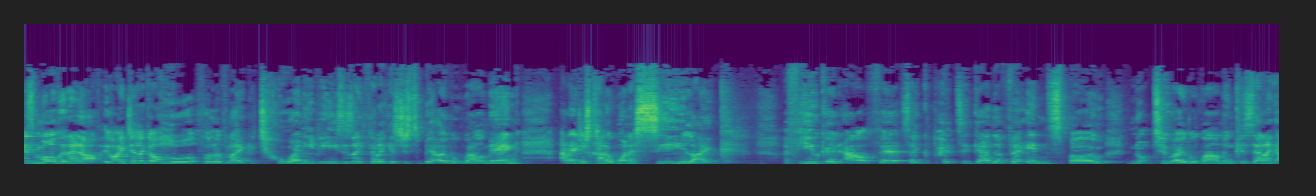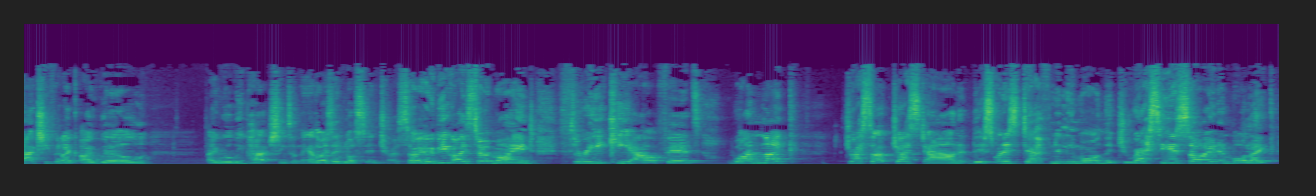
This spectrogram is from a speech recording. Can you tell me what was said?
is more than enough. If I did like a haul full of like 20 pieces, I feel like it's just a bit overwhelming and I just kind of want to see like a few good outfits like put together for inspo, not too overwhelming because then I actually feel like I will I will be purchasing something. Otherwise I've lost interest. So I hope you guys don't mind. Three key outfits, one like dress up, dress down. This one is definitely more on the dressier side and more like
